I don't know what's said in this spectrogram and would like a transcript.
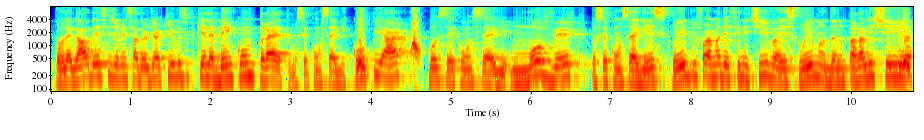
Então o legal desse gerenciador de arquivos é porque ele é bem completo. Você consegue copiar, você consegue mover, você consegue excluir de forma definitiva, excluir mandando para a lixeira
